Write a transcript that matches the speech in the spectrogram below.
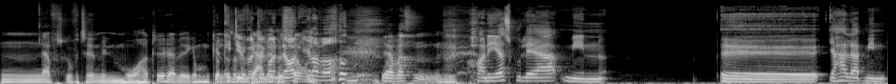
Mm, jeg skulle fortælle min mor det, jeg ved ikke, om hun gælder Okay, det var, det var nok, person. eller hvad? Jeg var sådan, Honey, jeg skulle lære min... Øh, jeg har lært min...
